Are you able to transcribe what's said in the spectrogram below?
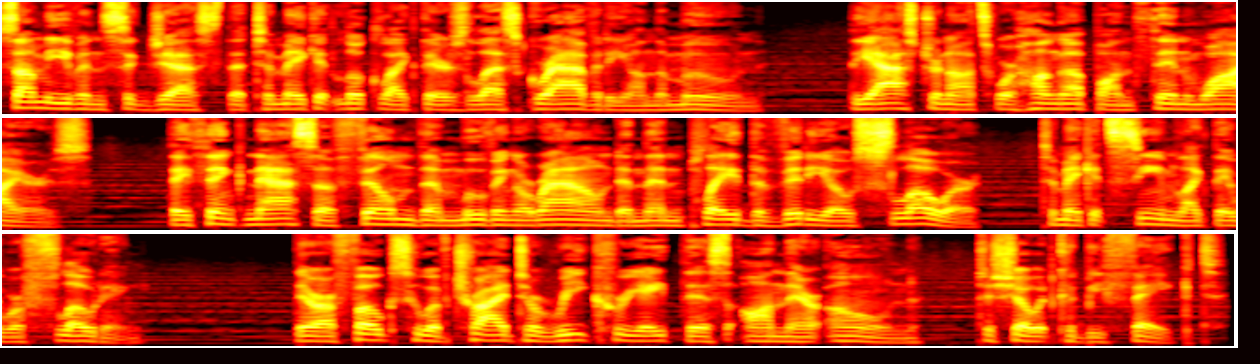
Some even suggest that to make it look like there's less gravity on the moon, the astronauts were hung up on thin wires. They think NASA filmed them moving around and then played the video slower to make it seem like they were floating. There are folks who have tried to recreate this on their own to show it could be faked.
